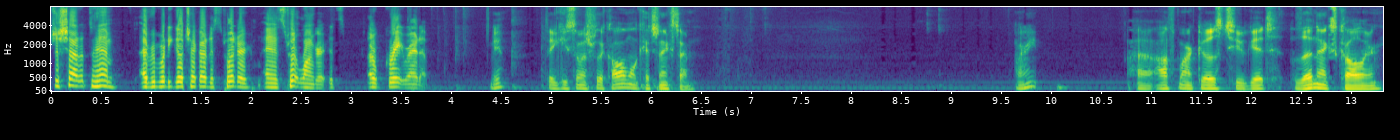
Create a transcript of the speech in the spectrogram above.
just shout out to him. Everybody go check out his Twitter and his TwitLonger. It's a great write up. Yeah. Thank you so much for the call, and we'll catch you next time. All right. Uh, off mark goes to get the next caller.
